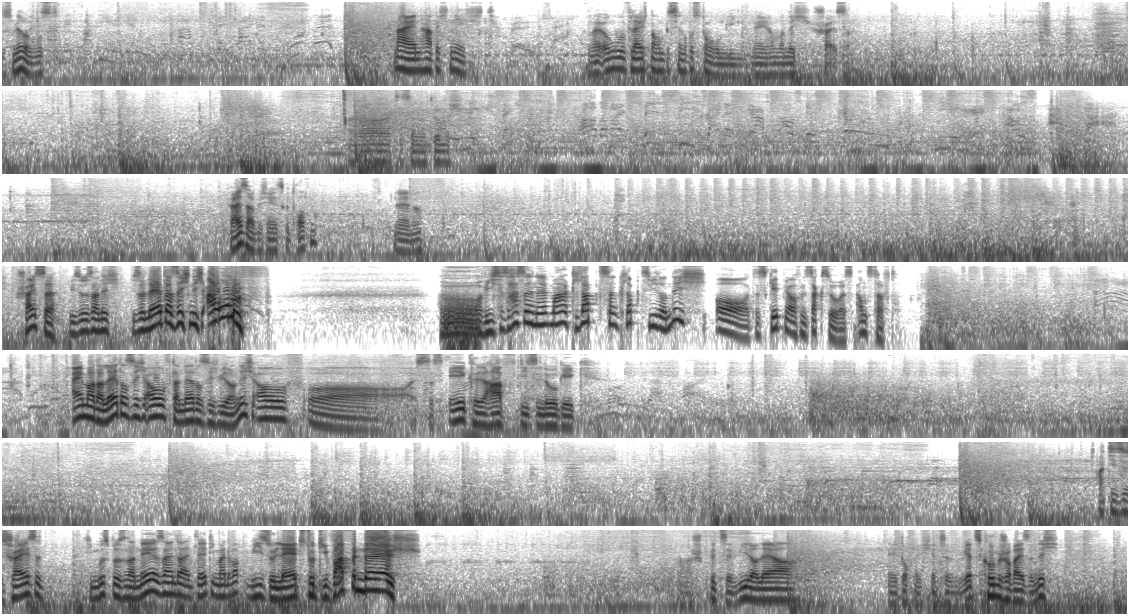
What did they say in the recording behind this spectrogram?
Ist mir bewusst. Nein, habe ich nicht. Weil irgendwo vielleicht noch ein bisschen Rüstung rumliegen. Nee, haben wir nicht. Scheiße. Ah, jetzt ist er natürlich. Scheiße, habe ich ihn jetzt getroffen? Nee, ne? Scheiße, wieso ist er nicht... Wieso lädt er sich nicht auf? Oh, wie ich das hasse, ne? Mal klappt's, dann klappt's wieder nicht. Oh, das geht mir auf den Sack sowas. Ernsthaft. Einmal da lädt er sich auf, dann lädt er sich wieder nicht auf. Oh, ist das ekelhaft, diese Logik. Ach, diese Scheiße. Die muss bloß in der Nähe sein, da entlädt die meine Waffen. Wieso lädst du die Waffen nicht? Ah, Spitze, wieder leer. Nee, doch nicht. Jetzt, jetzt komischerweise nicht.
